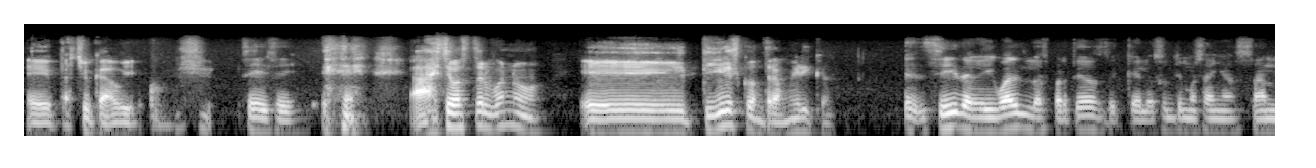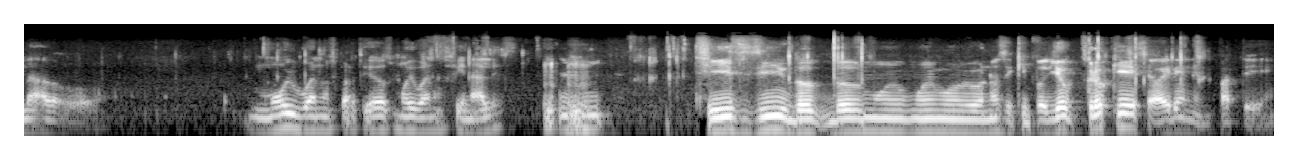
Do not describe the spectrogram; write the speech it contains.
eh, Pachuca, obvio. Sí, sí. Ah, este va a estar bueno. Eh, Tigres contra América. Eh, Sí, de, igual los partidos de que los últimos años han dado muy buenos partidos, muy buenas finales. Sí, sí, sí, do- dos muy, muy, muy buenos equipos. Yo creo que se va a ir en empate.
